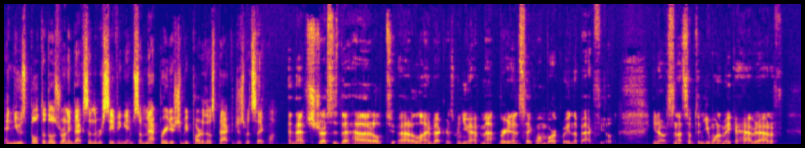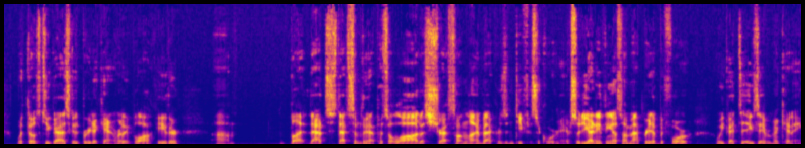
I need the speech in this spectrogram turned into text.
and use both of those running backs in the receiving game. So Matt Breida should be part of those packages with Saquon. And that stresses the hell out of, out of linebackers when you have Matt Breida and Saquon Barkley in the backfield. You know, it's not something you want to make a habit out of with those two guys because Breida can't really block either. Um, but that's that's something that puts a lot of stress on linebackers and defensive coordinators. So, do you got anything else on Matt Breida before we get to Xavier McKinney?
